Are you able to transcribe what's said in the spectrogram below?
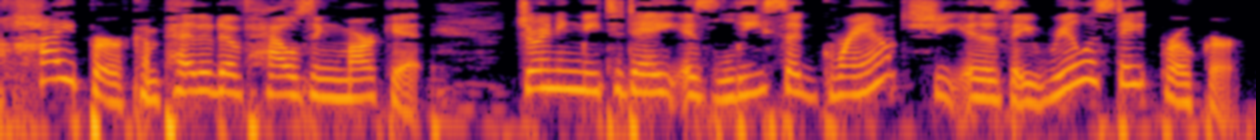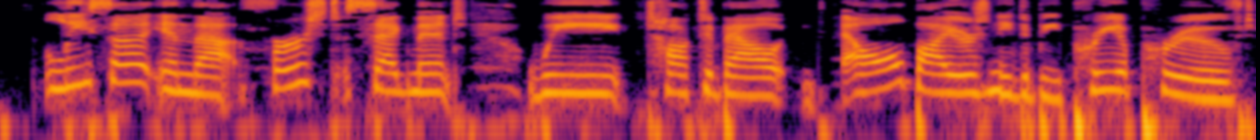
hyper competitive housing market. Joining me today is Lisa Grant. She is a real estate broker. Lisa, in that first segment, we talked about all buyers need to be pre-approved.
